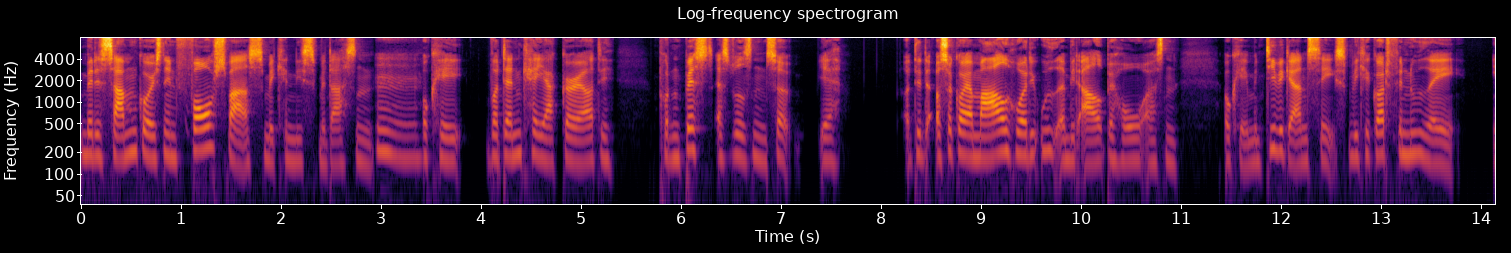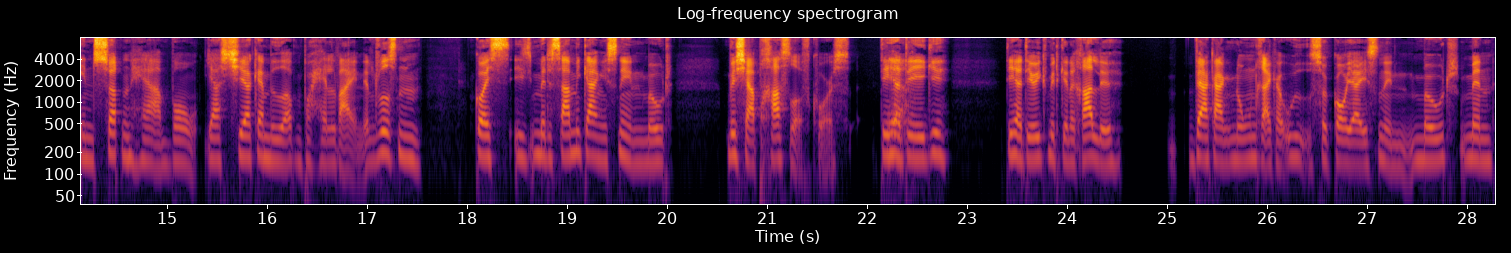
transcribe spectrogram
med det samme går i sådan en forsvarsmekanisme, der er sådan, Mm. okay, hvordan kan jeg gøre det på den bedste, altså du ved sådan, så ja, og, det, og så går jeg meget hurtigt ud af mit eget behov, og sådan, okay, men de vil gerne ses, vi kan godt finde ud af en sådan her, hvor jeg cirka møder dem på halvvejen, eller du ved sådan, går i, i, med det samme i gang i sådan en mode, hvis jeg er presset, of course. Det her, Ja. det er ikke, det her, det er jo ikke mit generelle, hver gang nogen rækker ud, så går jeg i sådan en mode, men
